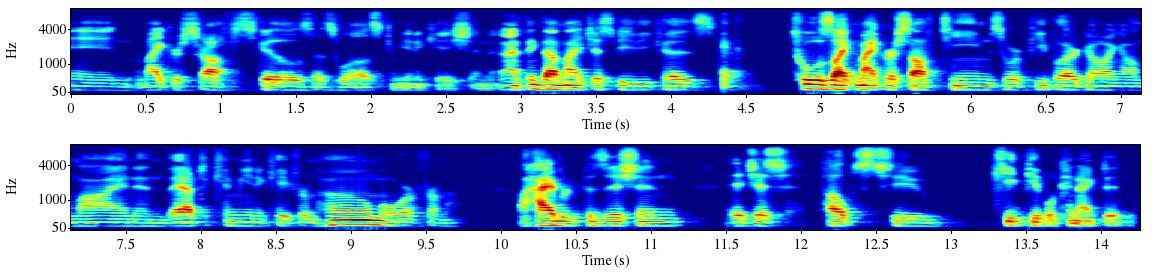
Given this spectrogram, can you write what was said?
in Microsoft skills as well as communication, and I think that might just be because tools like Microsoft Teams where people are going online and they have to communicate from home or from a hybrid position. It just helps to keep people connected.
